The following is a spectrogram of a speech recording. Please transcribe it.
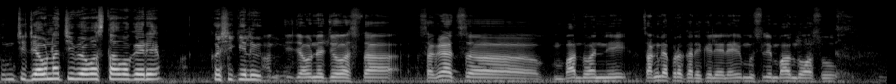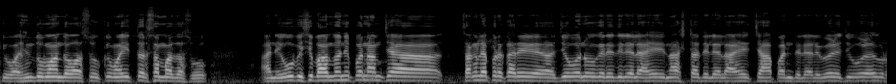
तुमची जेवणाची व्यवस्था वगैरे कशी केली होती? आमची जेवणाची व्यवस्था सगळ्याच बांधवांनी चांगल्या प्रकारे केलेली आहे. मुस्लिम बांधव असो किंवा हिंदू बांधव असो किंवा इतर समाज असो. आणि ओबीसी बांधवांनी पण आमच्या चांगल्या प्रकारे जेवण वगैरे दिलेलं आहे नाश्ता दिलेला आहे चहा पाणी दिलेलं आहे. वेळेची वेळेवर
